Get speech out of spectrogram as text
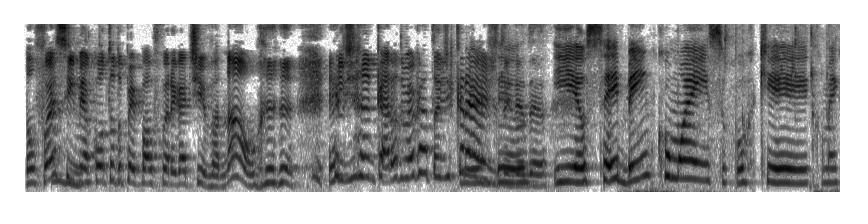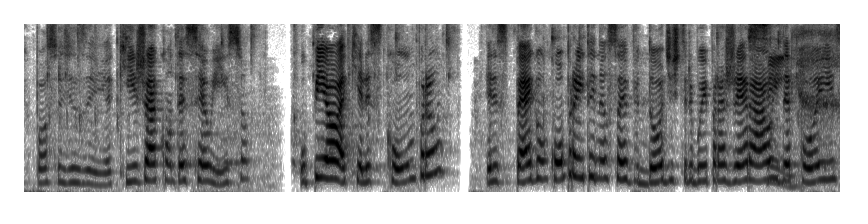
Não foi assim, Uhum. minha conta do PayPal ficou negativa. Não. Eles arrancaram do meu cartão de crédito, entendeu? E eu sei bem como é isso, porque, como é que eu posso dizer? Aqui já aconteceu isso. O pior é que eles compram, eles pegam, compram item no servidor, distribuem pra geral e Sim. depois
